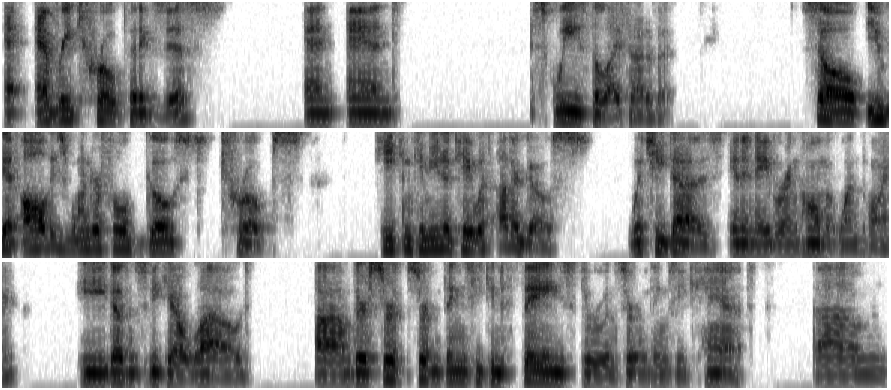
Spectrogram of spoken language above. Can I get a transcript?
every trope that exists and and squeeze the life out of it so you get all these wonderful ghost tropes he can communicate with other ghosts, which he does in a neighboring home at one point. He doesn't speak out loud. Um, there's cer- certain things he can phase through and certain things he can't. Um,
